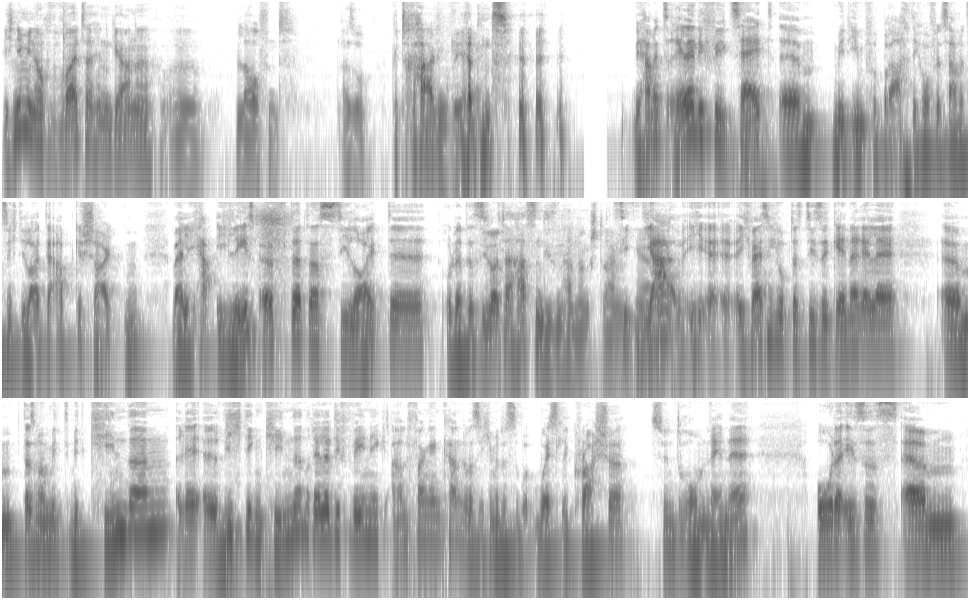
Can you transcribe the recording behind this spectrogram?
ich nehme ihn auch weiterhin gerne äh, laufend, also getragen werdend. Wir haben jetzt relativ viel Zeit ähm, mit ihm verbracht. Ich hoffe, jetzt haben jetzt nicht die Leute abgeschalten, weil ich, ich lese öfter, dass die Leute oder dass Die Leute hassen diesen Handlungsstrang. Sie, ja, ich, äh, ich weiß nicht, ob das diese generelle, ähm, dass man mit, mit Kindern, re, äh, wichtigen Kindern relativ wenig anfangen kann, was ich immer das Wesley Crusher-Syndrom nenne. Oder ist es, ähm,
